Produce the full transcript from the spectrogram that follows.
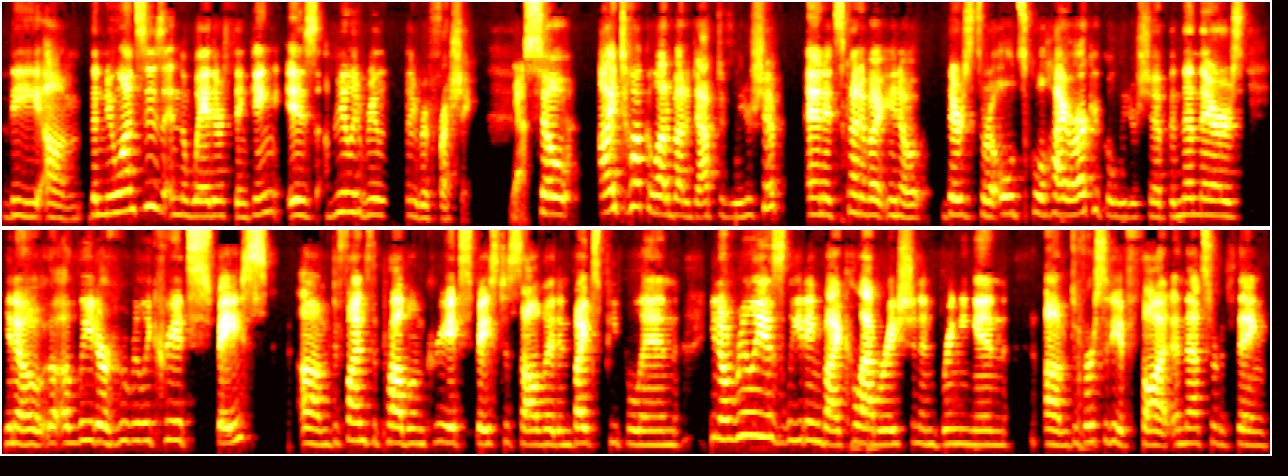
the um the nuances in the way they're thinking is really really refreshing. Yeah. So I talk a lot about adaptive leadership and it's kind of a you know there's sort of old school hierarchical leadership and then there's you know a leader who really creates space um, defines the problem creates space to solve it invites people in you know really is leading by collaboration and bringing in um, diversity of thought and that sort of thing.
